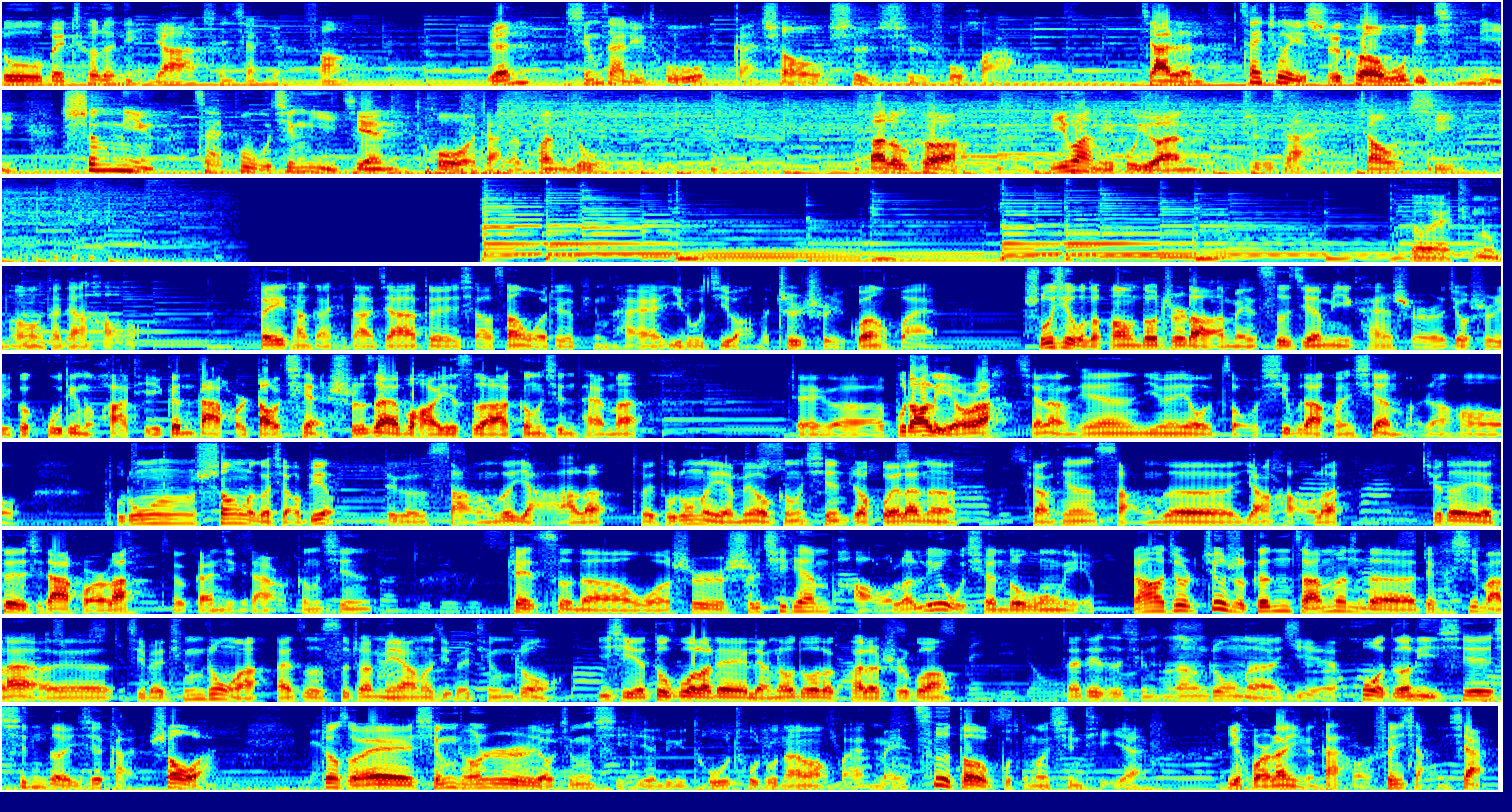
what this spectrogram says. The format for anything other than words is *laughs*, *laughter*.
路被车轮碾压，伸向远方。人行在旅途，感受世事浮华。家人在这一时刻无比亲密，生命在不经意间拓展了宽度。巴鲁克，一万里不远，只在朝夕。各位听众朋友，大家好。非常感谢大家对小桑我这个平台一如既往的支持与关怀。熟悉我的朋友都知道啊，每次节目一开始就是一个固定的话题，跟大伙儿道歉，实在不好意思啊，更新太慢。这个不找理由啊，前两天因为又走西部大环线嘛，然后途中生了个小病，这个嗓子哑了，所以途中呢也没有更新。这回来呢，这两天嗓子养好了。觉得也对得起大伙儿了，就赶紧给大伙儿更新。这次呢，我是十七天跑了六千多公里，然后就是就是跟咱们的这个喜马拉雅的几位听众啊，来自四川绵阳的几位听众一起度过了这两周多的快乐时光。在这次行程当中呢，也获得了一些新的一些感受啊。正所谓行程日日有惊喜，旅途处处难忘怀，每次都有不同的新体验。一会儿呢，也跟大伙儿分享一下。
